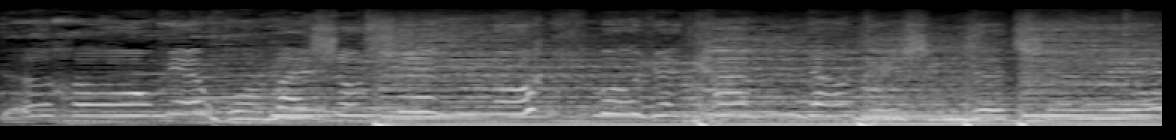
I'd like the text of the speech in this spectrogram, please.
的后面，我埋首寻路，不愿看到内心的牵连。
